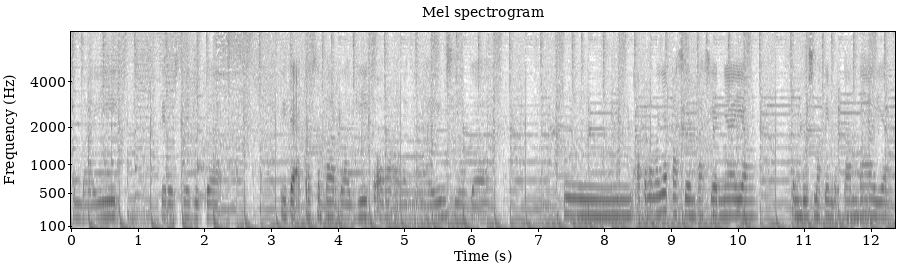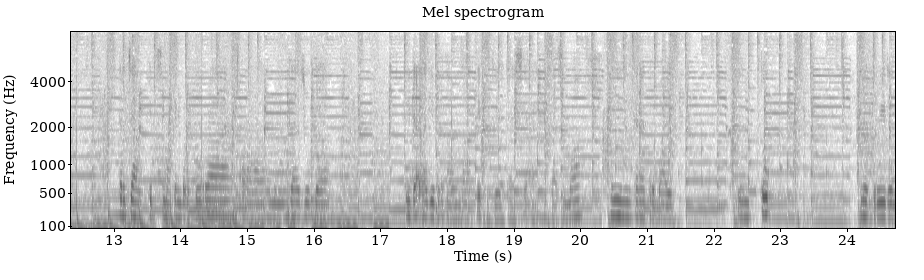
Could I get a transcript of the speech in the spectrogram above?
membaik virusnya juga tidak tersebar lagi ke orang-orang yang lain. Semoga hmm, apa namanya pasien-pasiennya yang sembuh semakin bertambah yang terjangkit semakin berkurang orang-orang yang meninggal juga tidak lagi bertambah kayak gitu ya guys ya. Kita semua menginginkan yang terbaik untuk negeri dan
